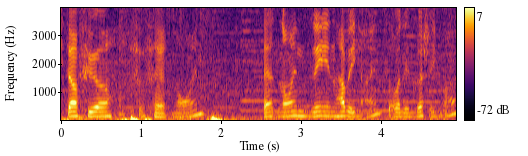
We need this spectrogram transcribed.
Ich dafür für Feld 9. Feld 9 sehen habe ich eins, aber den lösche ich mal.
